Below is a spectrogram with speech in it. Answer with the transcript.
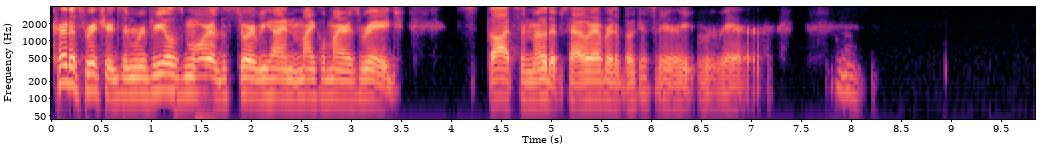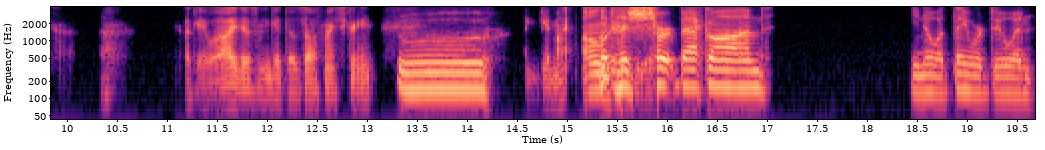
Curtis Richards and reveals more of the story behind Michael Myers' rage, thoughts and motives. However, the book is very rare. Mm. Okay, well, I just want to get those off my screen. Ooh. I can get my own Put his trivia. shirt back on. You know what they were doing.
